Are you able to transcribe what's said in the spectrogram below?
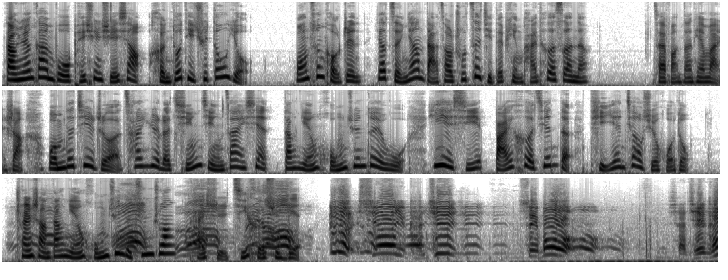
党员干部培训学校很多地区都有，王村口镇要怎样打造出自己的品牌特色呢？采访当天晚上，我们的记者参与了情景再现当年红军队伍夜袭白鹤间的体验教学活动，穿上当年红军的军装，开始集合训练。向右看齐，随步向前看，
